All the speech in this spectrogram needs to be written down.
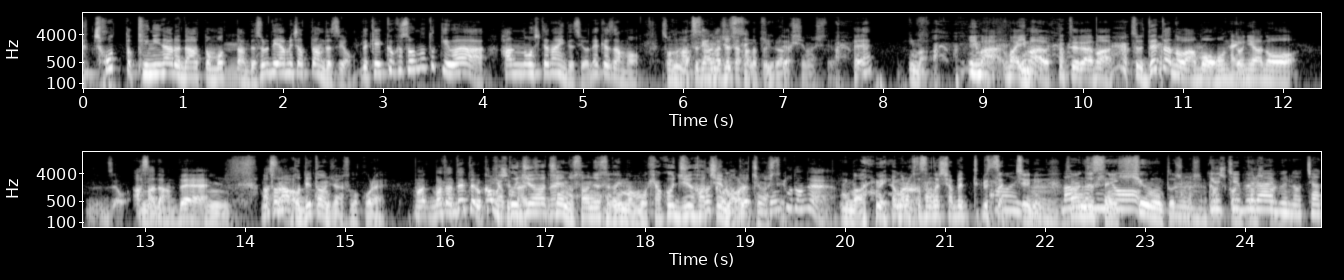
うん、ちょっと気になるなと思ったんで、それでやめちゃったんですよ。で、結局その時は反応してないんですよね、今朝も、その発言が出たからといって。え？今。今、まあ今、っていうか、まあ、それ出たのはもう本当にあの、朝なんで、うん。うん、またなんか出たんじゃないですか、これ。ままた出てるかもしれないです、ね、118円の30銭が今もう118円まで落ちましたよ。本当だね。今、今山中さんが喋ってる最中に30銭ヒューンとしました。YouTube ライブのチャッ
